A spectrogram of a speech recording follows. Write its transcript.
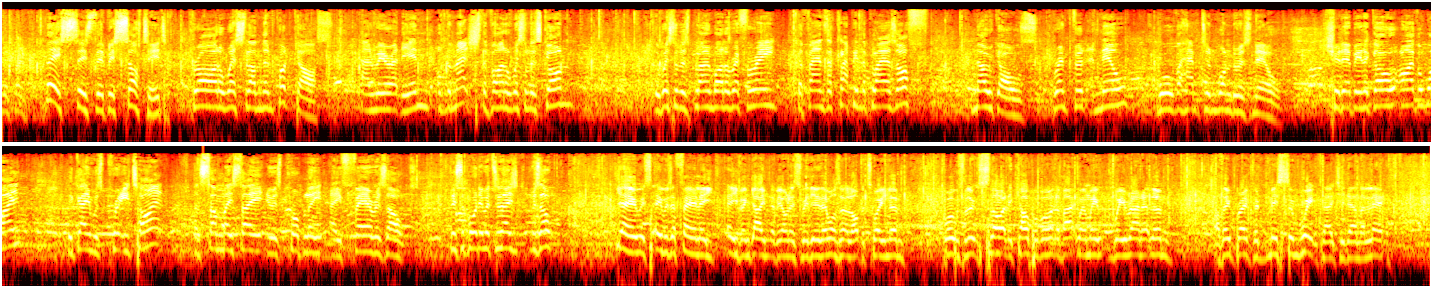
This is the Beesotted of West London podcast, and we are at the end of the match. The final whistle is gone. The whistle is blown by the referee. The fans are clapping the players off. No goals. Brentford nil. Wolverhampton Wanderers nil. Should there have been a goal either way? The game was pretty tight, and some may say it was probably a fair result. Disappointed with today's result? Yeah, it was it was a fairly even game to be honest with you. There wasn't a lot between them. Wolves looked slightly culpable at the back when we, we ran at them. I think Brentford missed some width actually down the left.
